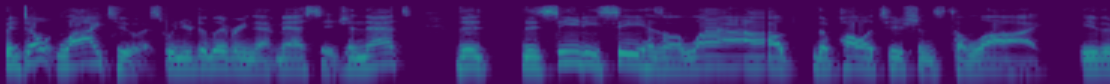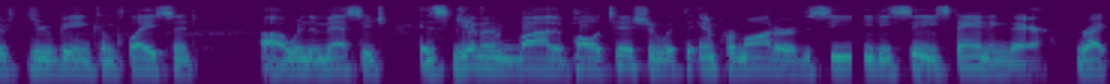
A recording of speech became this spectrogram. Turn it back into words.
But don't lie to us when you're delivering that message. And that's the, the CDC has allowed the politicians to lie, either through being complacent uh, when the message is given by the politician with the imprimatur of the CDC standing there, right?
